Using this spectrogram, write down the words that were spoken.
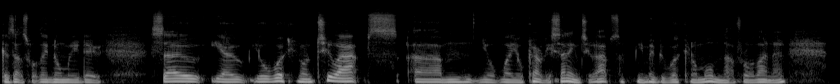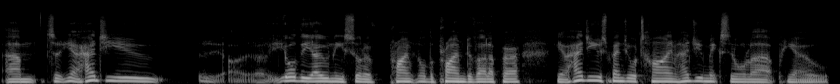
that's what they normally do. So you know you're working on two apps. Um, you're well, you're currently selling two apps. You may be working on more than that, for all I know. Um, so yeah, how do you? Uh, you're the only sort of prime or the prime developer. You know, how do you spend your time? How do you mix it all up? You know,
